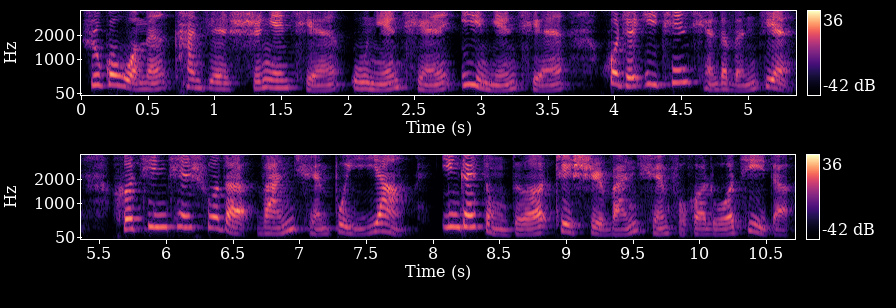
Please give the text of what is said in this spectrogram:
如果我们看见十年前、五年前、一年前或者一天前的文件和今天说的完全不一样，应该懂得这是完全符合逻辑的。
